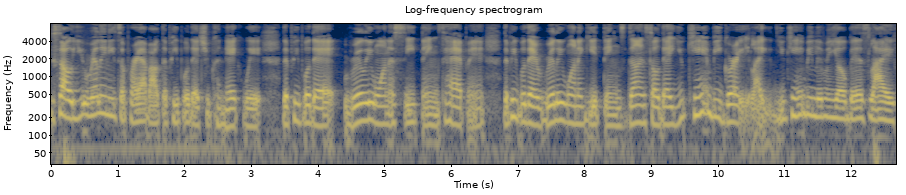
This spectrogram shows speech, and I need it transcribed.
So you really need to pray about the people that you connect with, the people that really want to see things happen, the people that really want to get things done so that you can be great. Like you can't be living your best life.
